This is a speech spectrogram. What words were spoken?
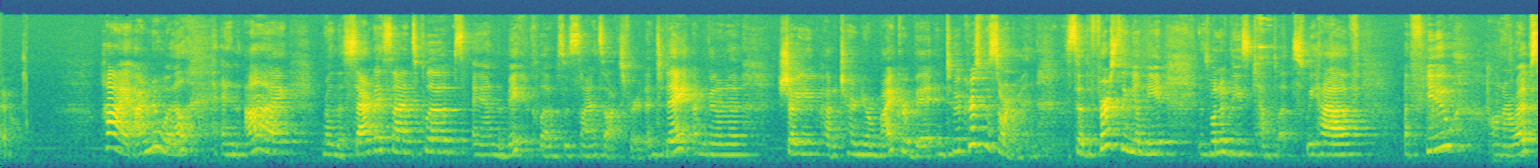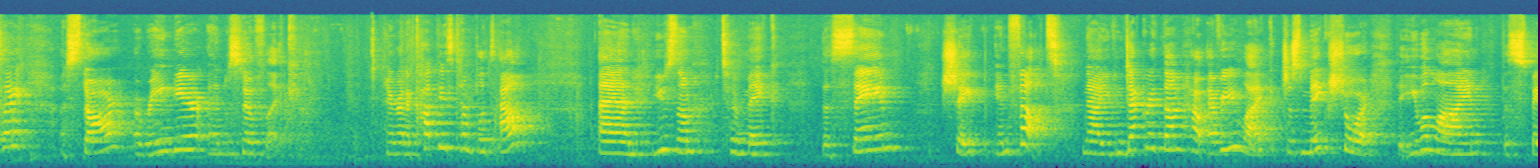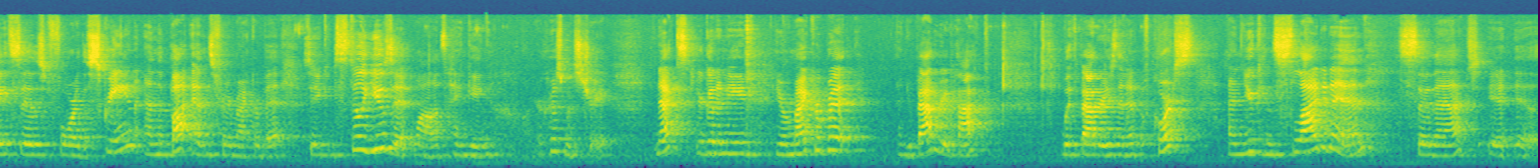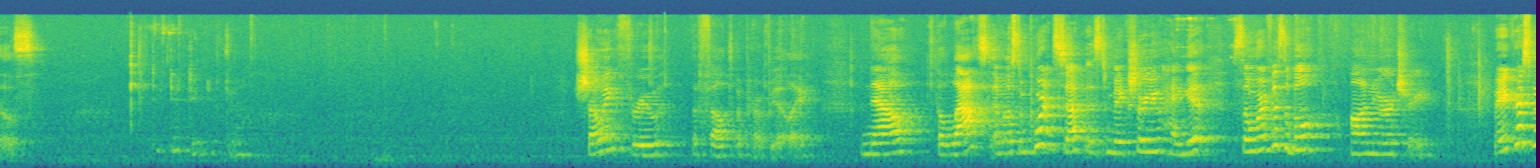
Hi, I'm Noelle, and I run the Saturday Science Clubs and the Maker Clubs at Science Oxford. And today I'm going to show you how to turn your microbit into a Christmas ornament. So the first thing you'll need is one of these templates. We have a few on our website, a star, a reindeer, and a snowflake. You're going to cut these templates out and use them to make the same shape in felt. Now you can decorate them however you like, just make sure that you align the spaces for the screen and the buttons for your microbit so you can still use it while it's hanging on your Christmas tree. Next, you're going to need your microbit and your battery pack, with batteries in it of course, and you can slide it in so that it is showing through the felt appropriately. Now, the last and most important step is to make sure you hang it somewhere visible on your tree. Merry Christmas!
